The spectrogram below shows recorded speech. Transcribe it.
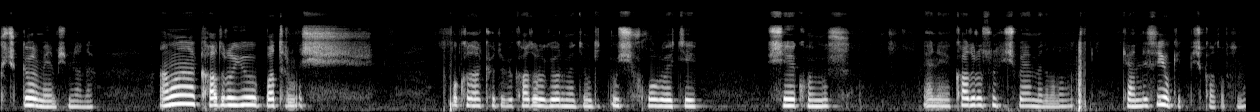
küçük görmeyelim şimdi de. Ama kadroyu batırmış. Bu kadar kötü bir kadro görmedim. Gitmiş forveti şeye koymuş. Yani kadrosunu hiç beğenmedim adamın. Kendisi yok etmiş kadrosunu.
